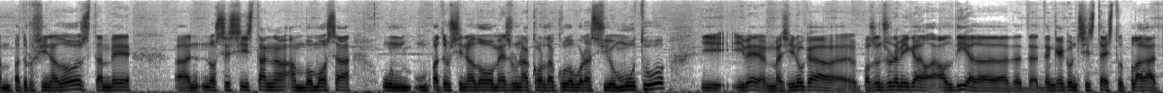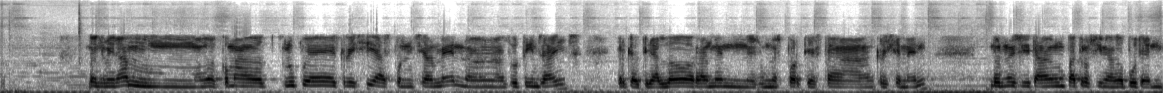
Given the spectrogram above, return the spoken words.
amb patrocinadors, també Eh, no sé si estan amb Bomosa un, un patrocinador o més un acord de col·laboració mutu i, i bé, imagino que eh, posa'ns una mica al dia de, de, de, de, què consisteix tot plegat. Doncs mira, com el club creixia exponencialment en els últims anys, perquè el triatló realment és un esport que està en creixement, doncs necessitàvem un patrocinador potent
